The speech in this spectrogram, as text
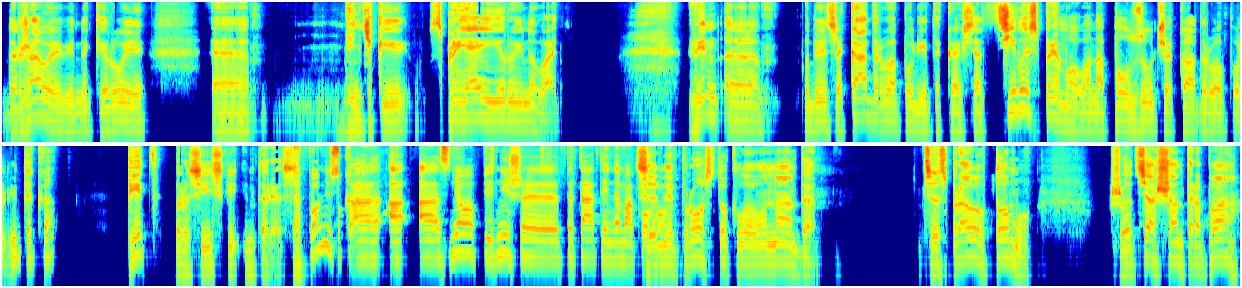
державою він не керує, е, він тільки сприяє її руйнуванню. Він, е, подивіться, кадрова політика, вся цілеспрямована, повзуча кадрова політика під російський інтерес. Та повністю. А, а, а з нього пізніше питати нема кого. Це не просто клоунада. Це справа в тому, що ця шантрапа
